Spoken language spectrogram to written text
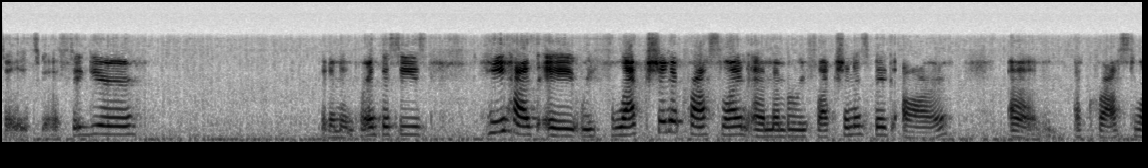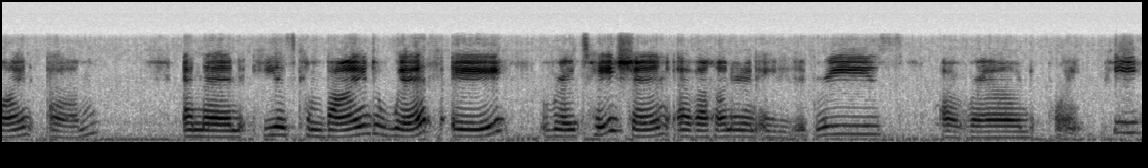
So let's go figure, put them in parentheses. He has a reflection across line M. Remember, reflection is big R. Um, across line M. And then he is combined with a rotation of 180 degrees around point P.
